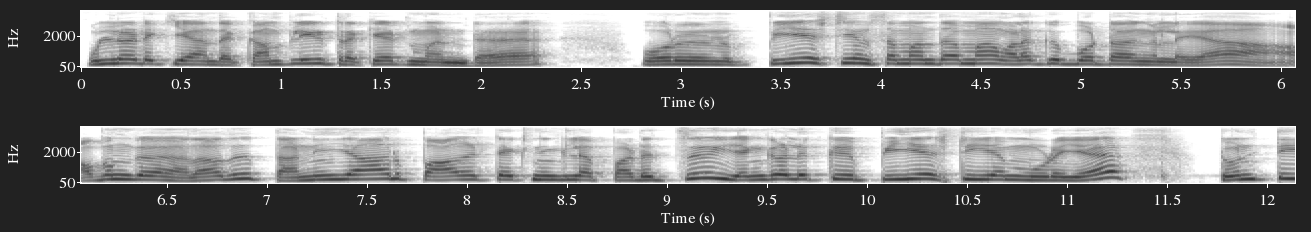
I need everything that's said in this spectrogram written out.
உள்ளடக்கிய அந்த கம்ப்ளீட் ரெக்கேட்மெண்ட்டை ஒரு பிஎஸ்டிஎம் சம்மந்தமாக வழக்கு போட்டாங்க இல்லையா? அவங்க அதாவது தனியார் பாலிடெக்னிக்கில் படித்து எங்களுக்கு பிஎஸ்டிஎம் உடைய டுவெண்ட்டி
